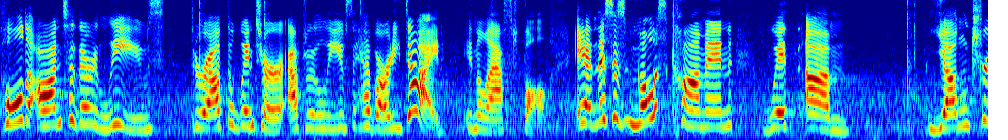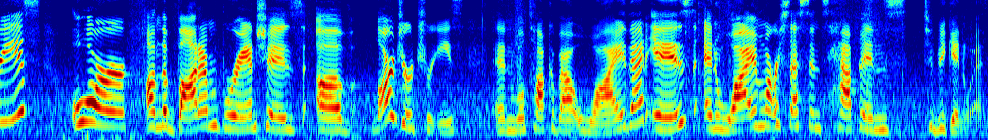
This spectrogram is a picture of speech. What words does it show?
hold on to their leaves throughout the winter after the leaves have already died in the last fall. And this is most common with um, young trees or on the bottom branches of larger trees. And we'll talk about why that is and why marcescence happens to begin with.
